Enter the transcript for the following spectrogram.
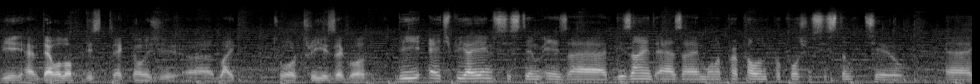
we have developed this technology uh, like two or three years ago. The HPIM system is uh, designed as a monopropellant propulsion system to uh,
